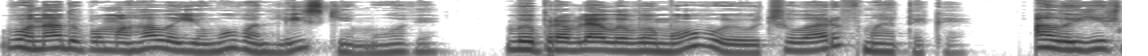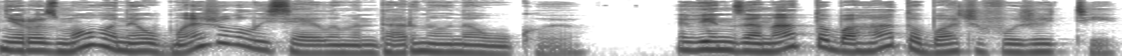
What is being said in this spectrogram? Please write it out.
Вона допомагала йому в англійській мові, виправляли вимову і учила арифметики, але їхні розмови не обмежувалися елементарною наукою. Він занадто багато бачив у житті,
